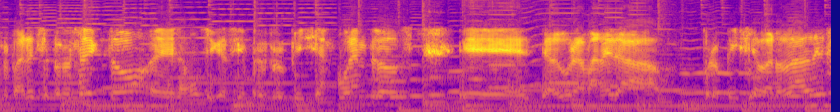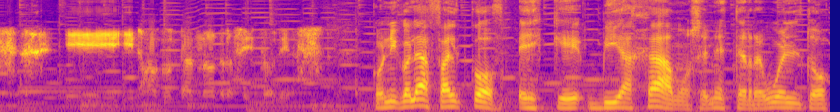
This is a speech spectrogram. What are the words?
Me parece perfecto, eh, la música siempre propicia encuentros, eh, de alguna manera propicia verdades y, nos va contando otras historias. Con Nicolás Falkov es que viajamos en este revuelto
